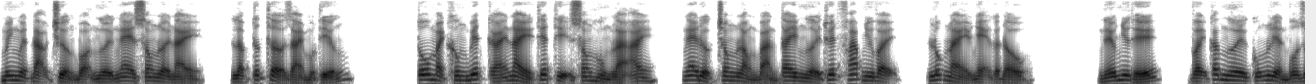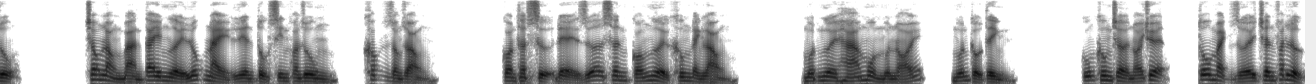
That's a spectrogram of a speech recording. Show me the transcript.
Minh nguyệt đạo trưởng bọn người nghe xong lời này, lập tức thở dài một tiếng. Tô mạch không biết cái này thiết thị song hùng là ai, nghe được trong lòng bàn tay người thuyết pháp như vậy, lúc này nhẹ gật đầu. Nếu như thế, vậy các ngươi cũng liền vô dụng. Trong lòng bàn tay người lúc này liên tục xin khoan dung, khóc ròng ròng còn thật sự để giữa sân có người không đành lòng. Một người há mồm muốn nói, muốn cầu tình. Cũng không chờ nói chuyện, tô mạch dưới chân phát lực,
